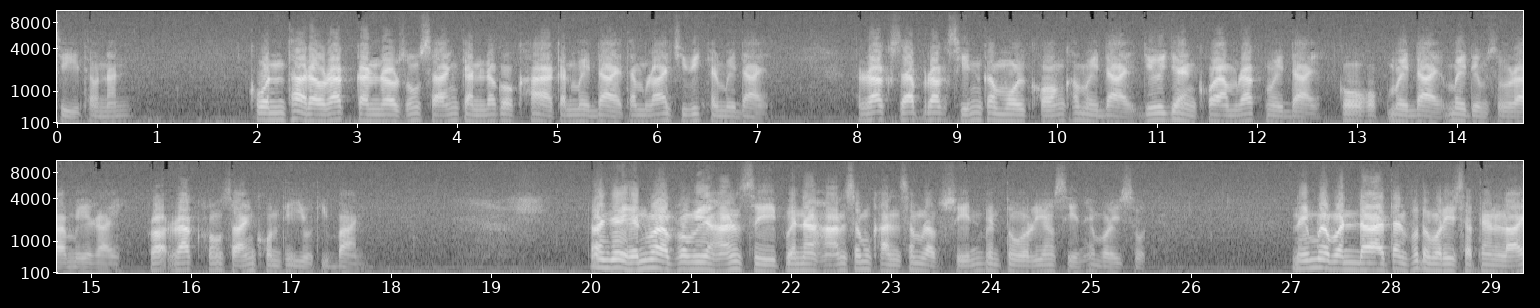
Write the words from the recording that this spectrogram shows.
สี่เท่านั้น คนถ้าเรารักกันเราสงสารกันแล้วก็ฆ่ากันไม่ได้ทำร้ายชีวิตกันไม่ได้ รักทรัพย์รักสินขโมยของเขาไม่ได้ ยื้อแย่งความรักไม่ได้ โกหกไม่ได้ ไม่ดื่มสุราเมรัยเพราะรักสงสารคนที่อยู่ที่บ้านท่านจะเห็นว่าพระวิหารสี่เป็นอาหารสำคัญสำหรับศีลเป็นตัวเรียงศีลให้บริสุทธิ์ ในเมื่อบรรดาท่านพุทธบริษัททั้งหลาย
